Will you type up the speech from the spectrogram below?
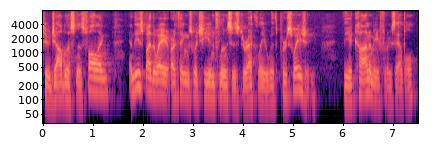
to joblessness falling. And these, by the way, are things which he influences directly with persuasion. The economy, for example,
